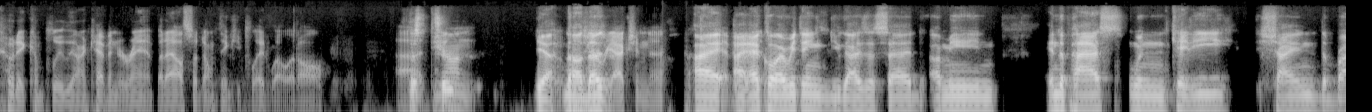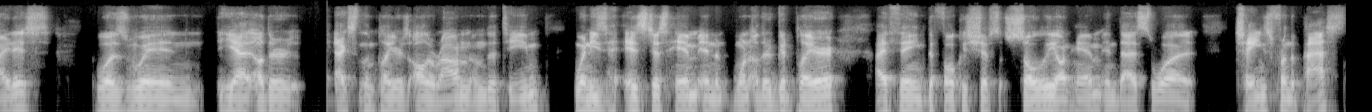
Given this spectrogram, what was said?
put it completely on Kevin Durant, but I also don't think he played well at all. Uh, Dion, yeah, no, that reaction to I I echo everything you guys have said. I mean, in the past, when KD shined the brightest was when he had other excellent players all around on the team. When he's it's just him and one other good player, I think the focus shifts solely on him, and that's what changed from the past.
